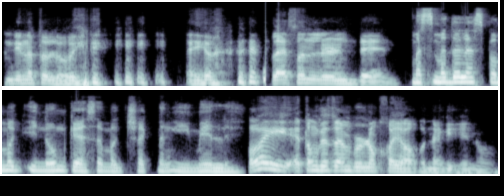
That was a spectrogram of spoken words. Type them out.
Hindi natuloy. Ayun. Lesson learned din. Mas madalas pa mag-inom kaysa mag-check ng email eh. Hoy, etong December lang kaya ako nagiinom.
